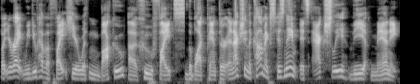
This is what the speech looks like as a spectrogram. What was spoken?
But you're right, we do have a fight here with M'Baku, uh, who fights the Black Panther. And actually, in the comics, his name, it's actually the Man-Ape.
